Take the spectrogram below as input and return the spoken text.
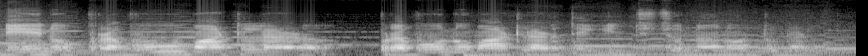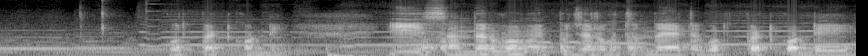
నేను ప్రభువు మాట్లాడ ప్రభువును మాట్లాడ తెగించుచున్నాను అంటున్నాడు. గుర్తుపెట్టుకోండి ఈ సందర్భం ఎప్పుడు జరుగుతుంది అంటే గుర్తుపెట్టుకోండి.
